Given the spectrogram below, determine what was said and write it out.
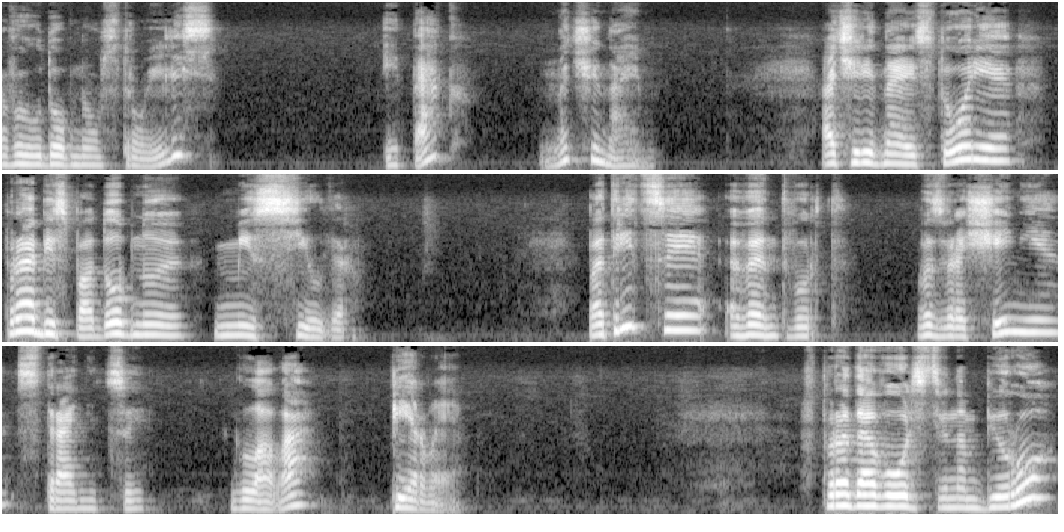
вы удобно устроились? Итак, начинаем. Очередная история про бесподобную мисс Силвер. Патриция Вентворд. Возвращение страницы. Глава первая. В продовольственном бюро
